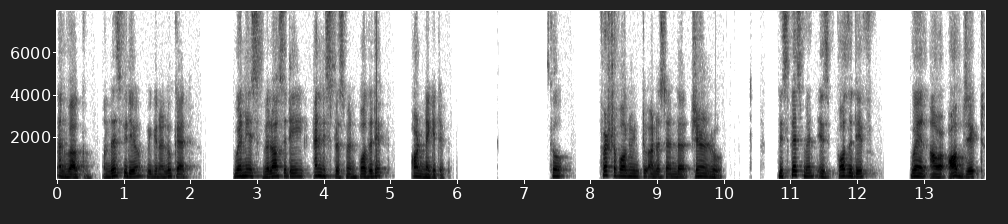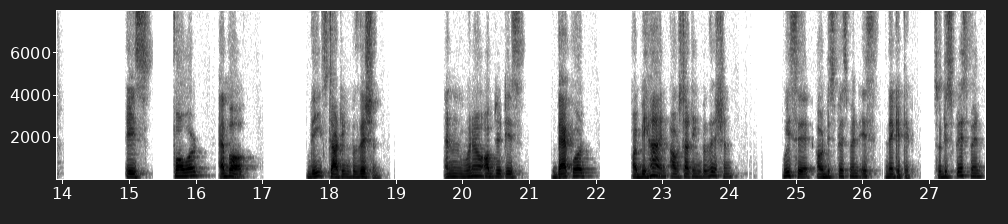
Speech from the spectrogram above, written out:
and welcome. On this video, we're going to look at when is velocity and displacement positive or negative. So first of all, we need to understand the general rule. Displacement is positive when our object is forward above the starting position. And when our object is backward or behind our starting position, we say our displacement is negative. So displacement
